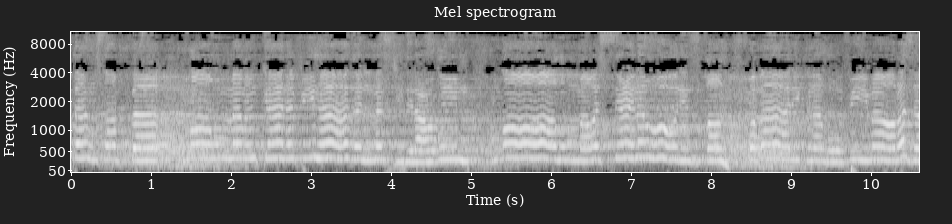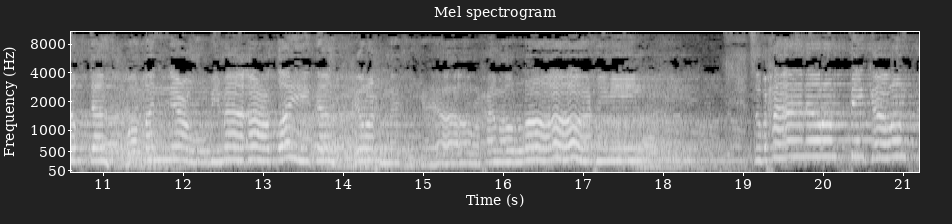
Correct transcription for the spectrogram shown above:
صبا صبا. اللهم من كان في هذا المسجد العظيم. اللهم وسع له رزقه وبارك له فيما رزقته وقنعه بما أعطيته. برحمتك يا أرحم الراحمين. سبحان ربك رب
